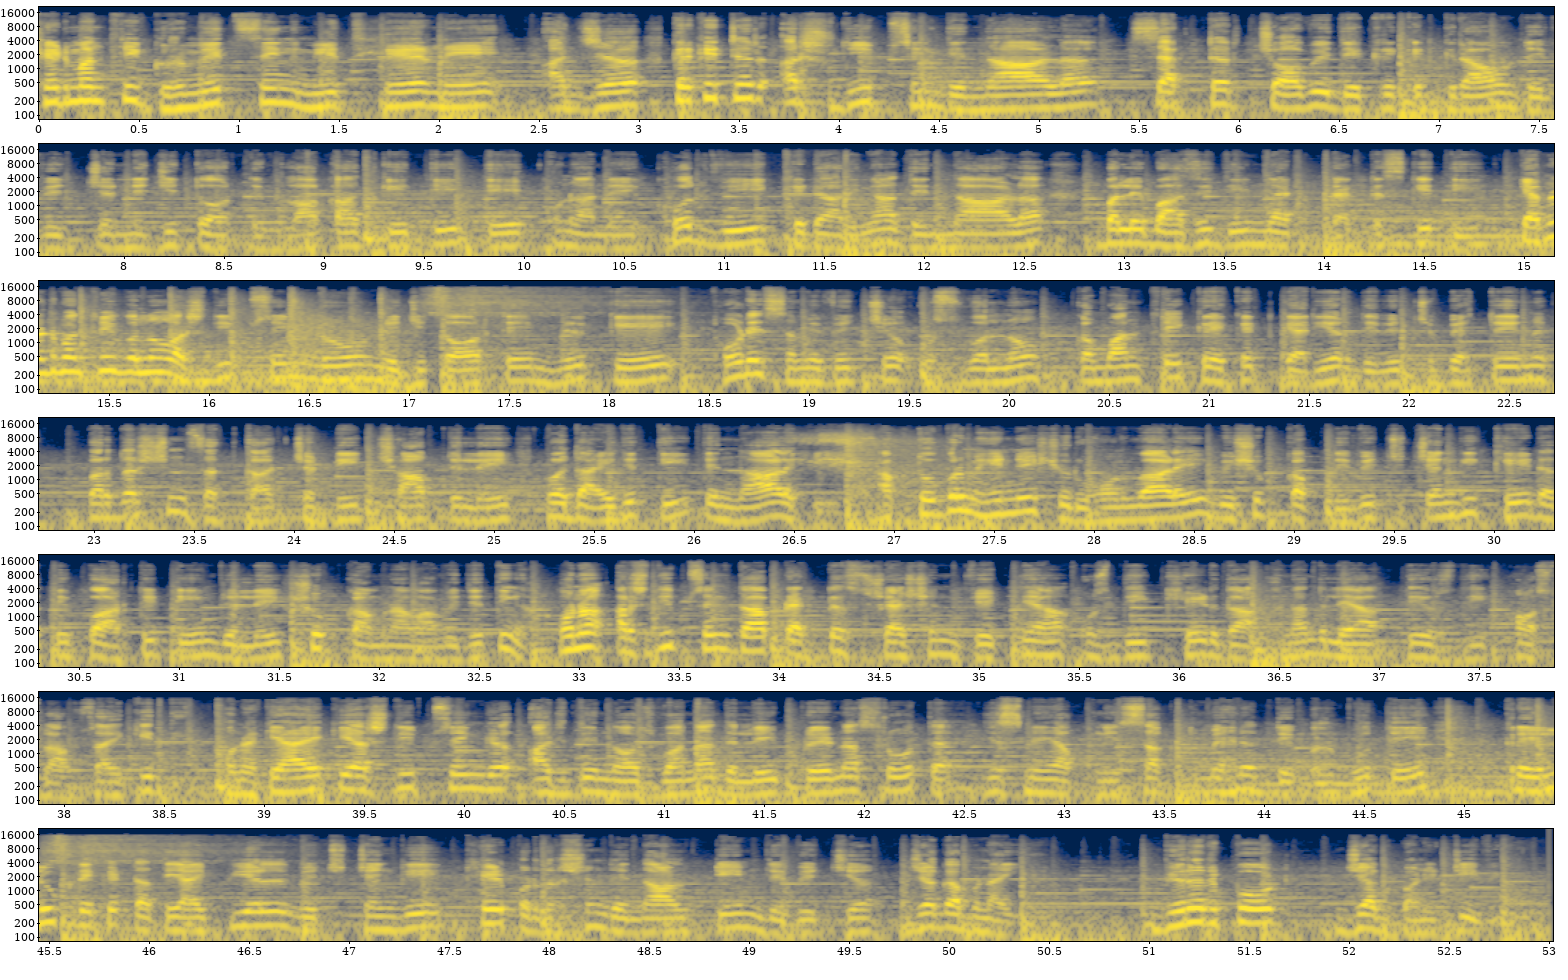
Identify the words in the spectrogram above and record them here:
ਖੇਡ ਮੰਤਰੀ ਗੁਰਮੀਤ ਸਿੰਘ ਮੀਤਖੇਰ ਨੇ ਅੱਜ ਕ੍ਰਿਕਟਰ ਅਰਸ਼ਦੀਪ ਸਿੰਘ ਦੇ ਨਾਲ ਸੈਕਟਰ 24 ਦੇ ਕ੍ਰਿਕਟ ਗਰਾਊਂਡ ਦੇ ਵਿੱਚ ਨਿੱਜੀ ਤੌਰ ਤੇ ਮੁਲਾਕਾਤ ਕੀਤੀ ਤੇ ਉਹਨਾਂ ਨੇ ਖੁਦ ਵੀ ਖਿਡਾਰੀਆਂ ਦੇ ਨਾਲ ਬੱਲੇਬਾਜ਼ੀ ਦੀ ਨੈਟ ਪ੍ਰੈਕਟਿਸ ਕੀਤੀ। ਕੈਬਨਿਟ ਮੰਤਰੀ ਵੱਲੋਂ ਅਰਸ਼ਦੀਪ ਸਿੰਘ ਨੂੰ ਨਿੱਜੀ ਤੌਰ ਤੇ ਮਿਲ ਕੇ ਥੋੜੇ ਸਮੇਂ ਵਿੱਚ ਉਸ ਵੱਲੋਂ ਕੌਮਾਂਤਰੀ ਕ੍ਰਿਕਟ ਕੈਰੀਅਰ ਦੇ ਵਿੱਚ ਬਿਹਤਰੀਨ ਪ੍ਰਦਰਸ਼ਨ ਸਦਕਾ ਚੱਡੀ ਛਾਪ ਦੇ ਲਈ ਵਧਾਈ ਦਿੱਤੀ ਤੇ ਨਾਲ ਹੀ ਅਕਤੂਬਰ ਮਹੀਨੇ ਸ਼ੁਰੂ ਹੋਣ ਵਾਲੇ ਵਿਸ਼ਵ ਕੱਪ ਦੇ ਵਿੱਚ ਚੰਗੀ ਖੇਡ ਅਤੇ ਭਾਰਤੀ ਟੀਮ ਦੇ ਲਈ ਸ਼ੁਭ ਕਾਮਨਾਵਾਂ ਵੀ ਦਿੱਤੀਆਂ। ਉਹਨਾਂ ਅਰਸ਼ਦੀਪ ਸਿੰਘ ਦਾ ਪ੍ਰੈਕਟਿਸ ਸੈਸ਼ਨ ਵੇਖਦਿਆਂ ਉਸ ਦੀ ਖੇਡ ਦਾ ਆਨੰਦ ਲਿਆ ਤੇ ਉਸ ਦੀ ਹੌਸਲਾ ਅਫਜ਼ਾਈ ਕੀਤੀ। ਉਹਨਾਂ ਕਿਹਾ ਹੈ ਕਿ ਅਰਸ਼ਦੀਪ ਸਿੰਘ ਅੱਜ ਦੇ ਨੌਜਵਾਨਾਂ ਦੇ ਲਈ ਪ੍ਰੇਰਨਾ ਸਰੋਤ ਹੈ, ਜਿਸ ਨੇ ਆਪਣੀ ਸਖਤ ਮਿਹਨਤ ਦੇ ਬਲਬੂਤੇ, ਘਰੇਲੂ ਕ੍ਰਿਕਟ ਅਤੇ ਆਈਪੀਐਲ ਵਿੱਚ ਚੰਗੇ ਖੇਡ ਪ੍ਰਦਰਸ਼ਨ ਦੇ ਨਾਲ ਟੀਮ ਦੇ ਵਿੱਚ ਜਗ੍ਹਾ ਬਣਾਈ ਹੈ। Bureau report Jagbani TV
